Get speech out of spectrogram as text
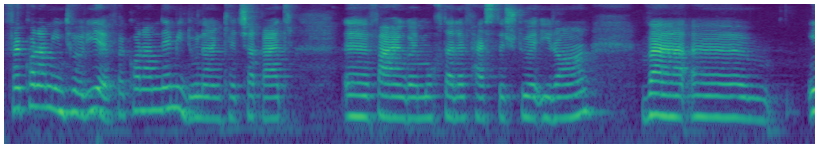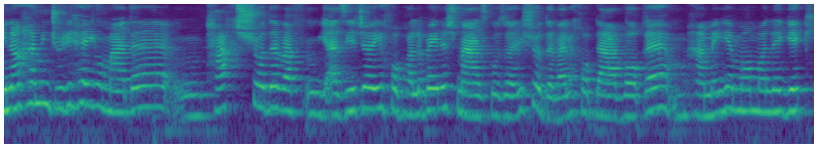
فکر کنم اینطوریه فکر کنم نمیدونن که چقدر فرهنگای مختلف هستش تو ایران و اینا همین جوری هی اومده پخش شده و از یه جایی خب حالا بینش مرزگذاری شده ولی خب در واقع همه ما مال یک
